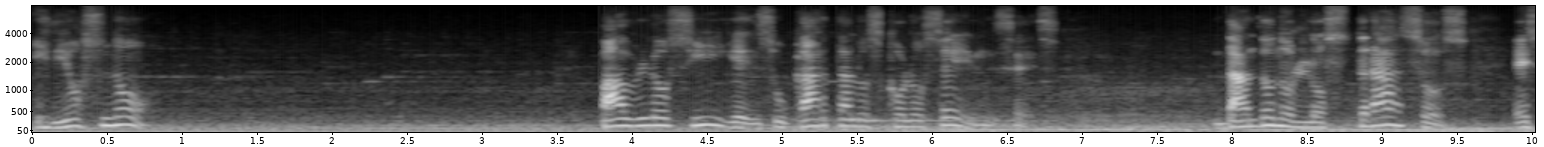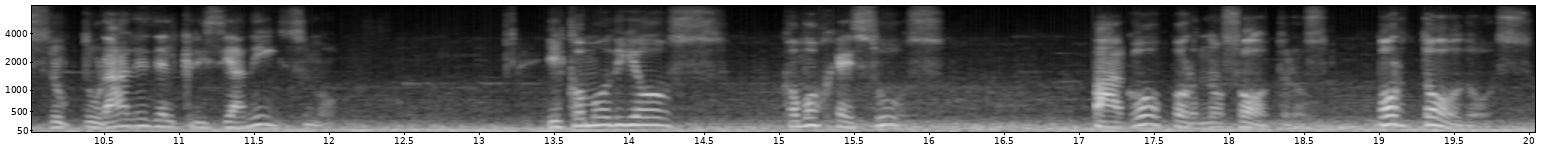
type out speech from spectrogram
Y Dios no. Pablo sigue en su carta a los colosenses, dándonos los trazos estructurales del cristianismo. Y como Dios, como Jesús, pagó por nosotros, por todos.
